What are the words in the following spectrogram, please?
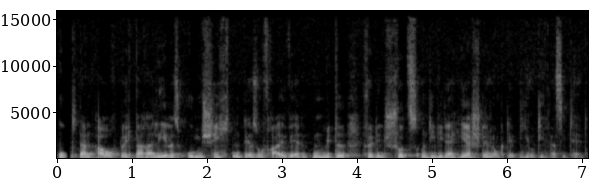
und dann auch durch paralleles Umschichten der so frei werdenden Mittel für den Schutz und die Wiederherstellung der Biodiversität.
